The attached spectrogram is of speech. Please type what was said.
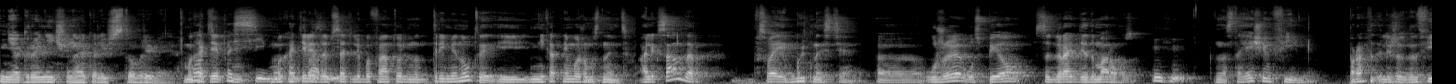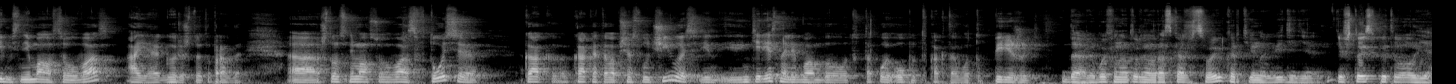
неограниченное количество времени. Мы, вот хотели, спасибо, мы хотели записать Любовь Анатольевну три минуты и никак не можем остановиться. Александр в своей бытности э, уже успел сыграть Деда Мороза угу. в настоящем фильме. Правда ли, что этот фильм снимался у вас? А, я говорю, что это правда. Э, что он снимался у вас в ТОСе как, как это вообще случилось, и, и интересно ли вам было вот такой опыт как-то вот пережить? Да, Любовь Анатольевна расскажет свою картину видения и что испытывал я.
